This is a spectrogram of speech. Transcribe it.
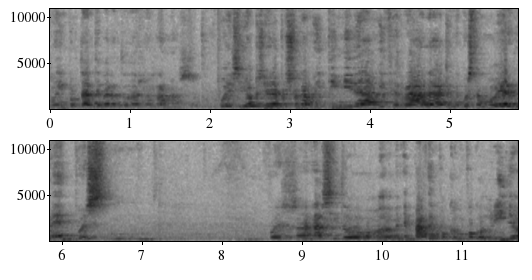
muy importante para todas las ramas. Pues yo que soy una persona muy tímida, muy cerrada, que me cuesta moverme, pues, mm, pues ha sido en parte un poco, un poco durillo,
